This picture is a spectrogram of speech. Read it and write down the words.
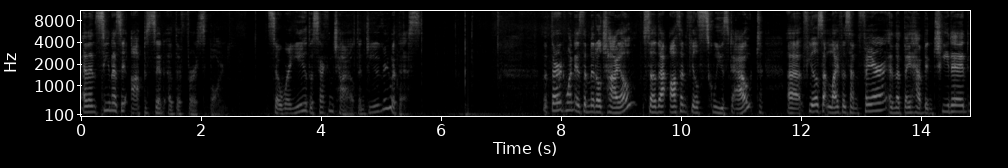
and then seen as the opposite of the firstborn. So were you the second child, and do you agree with this? The third one is the middle child, so that often feels squeezed out, uh, feels that life is unfair and that they have been cheated.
